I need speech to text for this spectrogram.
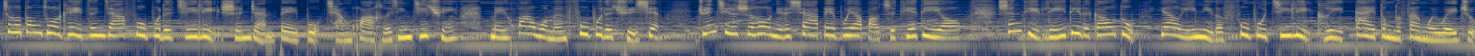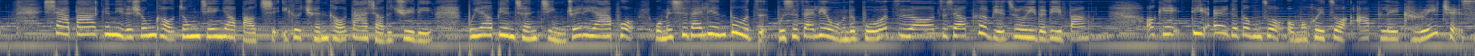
这个动作可以增加腹部的肌力，伸展背部，强化核心肌群，美化我们腹部的曲线。卷起的时候，你的下背部要保持贴地哦，身体离地的高度要以你的腹部肌力可以带动的范围为主。下巴跟你的胸口中间要保持一个拳头大小的距离，不要变成颈椎的压迫。我们是在练肚子，不是在练我们的脖子哦，这是要特别注意的地方。OK，第二个。动工作我们会做 up leg reaches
